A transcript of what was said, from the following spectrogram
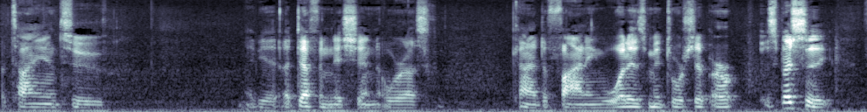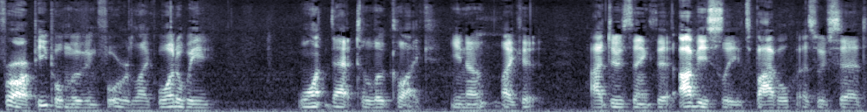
a tie into maybe a, a definition or us kind of defining what is mentorship, or especially for our people moving forward. Like, what do we want that to look like? You know, mm-hmm. like it, I do think that obviously it's Bible, as we've said,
